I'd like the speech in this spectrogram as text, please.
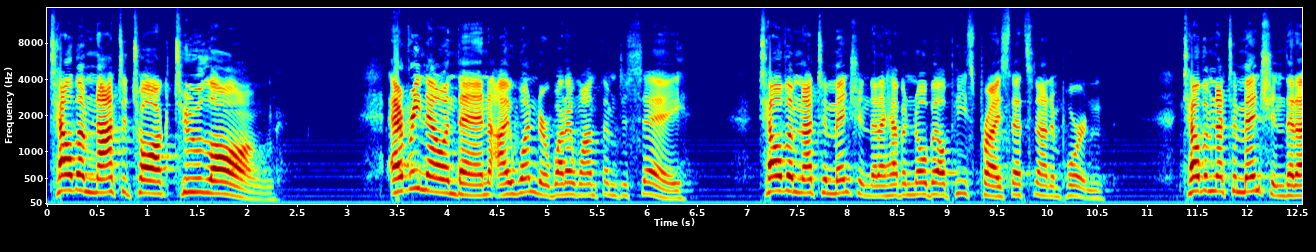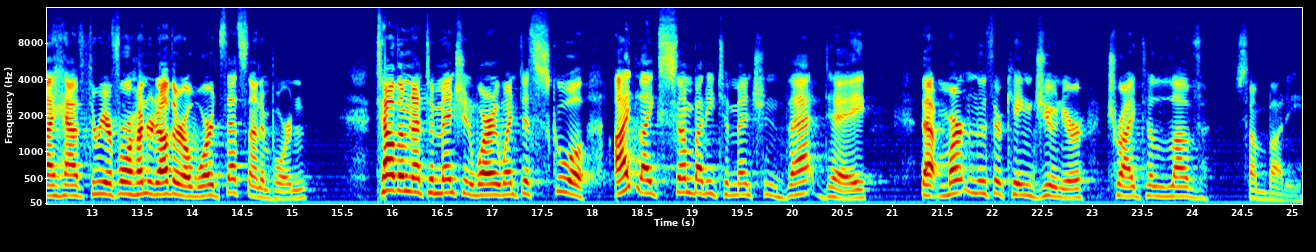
tell them not to talk too long. Every now and then, I wonder what I want them to say. Tell them not to mention that I have a Nobel Peace Prize. That's not important. Tell them not to mention that I have three or four hundred other awards. That's not important. Tell them not to mention where I went to school. I'd like somebody to mention that day that Martin Luther King Jr. tried to love somebody.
